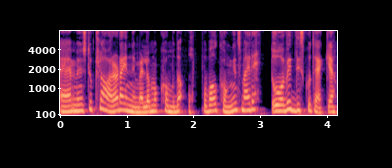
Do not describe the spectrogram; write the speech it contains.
Eh, men hvis du klarer deg innimellom å komme deg opp på balkongen, som er rett over diskoteket,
